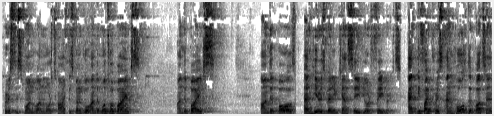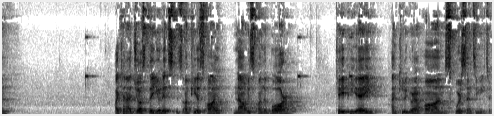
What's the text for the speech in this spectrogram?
press this one one more time, it's gonna go on the motorbikes, on the bikes, on the balls, and here is when you can save your favorites. And if I press and hold the button, I can adjust the units. It's on PSI, now it's on the bar, kPa, and kilogram on square centimeter.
